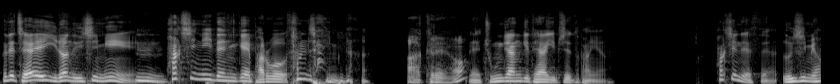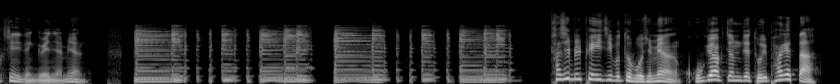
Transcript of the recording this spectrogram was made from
근데 제 이런 의심이 음. 확신이 된 게 바로 3장입니다. 아 그래요? 네, 중장기 대학 입시제도 방향. 확신이 됐어요. 의심이 확신이 된 게 왜냐면 41페이지부터 보시면 고교학점제 도입하겠다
